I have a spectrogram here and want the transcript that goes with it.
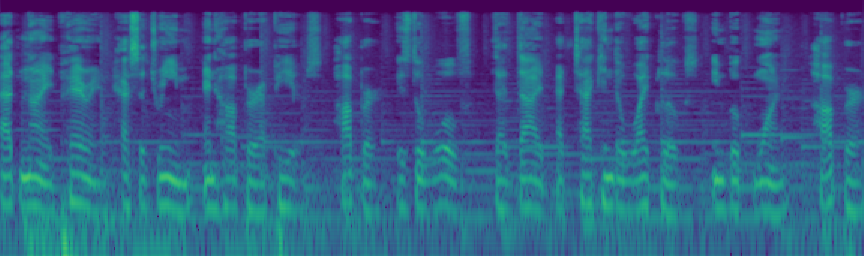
At night, Perrin has a dream and Hopper appears. Hopper is the wolf that died attacking the White Cloaks in Book 1. Hopper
